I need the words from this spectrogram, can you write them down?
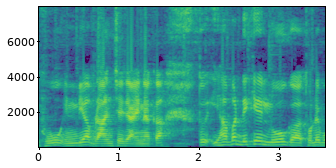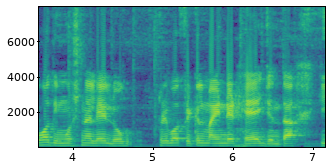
वो इंडिया ब्रांच है चाइना का। तो यहाँ पर देखिए लोग थोड़े बहुत इमोशनल है, लोग थोड़े बहुत फ्रिकल माइंडेड है जनता कि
